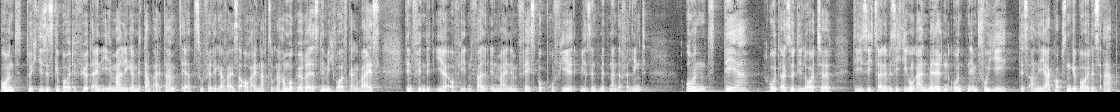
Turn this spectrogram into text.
Und durch dieses Gebäude führt ein ehemaliger Mitarbeiter, der zufälligerweise auch ein Nachtzug nach Hamburg-Hörer ist, nämlich Wolfgang Weiß. Den findet ihr auf jeden Fall in meinem Facebook-Profil. Wir sind miteinander verlinkt. Und der holt also die Leute, die sich zu einer Besichtigung anmelden, unten im Foyer des Arne Jakobsen Gebäudes ab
